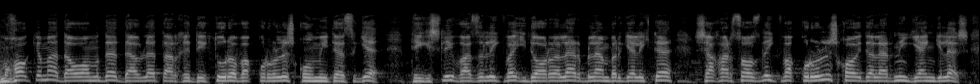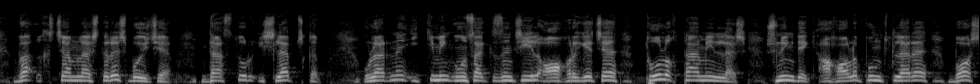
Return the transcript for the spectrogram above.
Muhokama davomida davlat arxitektura va qurilish qo'mitasiga tegishli vazirlik va idoralar bilan birgalikda shaharsozlik va qurilish qoidalarini yangilash va ixchamlashtirish bo'yicha dastur ishlab chiqib ularni 2018 yil oxirigacha to'liq ta'minlash shuningdek aholi punktlari bosh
